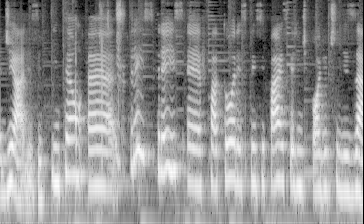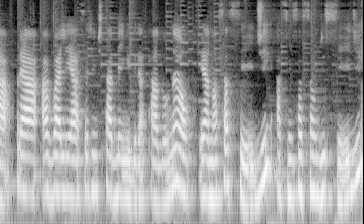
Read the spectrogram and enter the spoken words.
é diálise. Então, é, três, três é, fatores principais que a gente pode utilizar para avaliar se a gente está bem hidratado ou não é a nossa sede, a sensação de sede,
